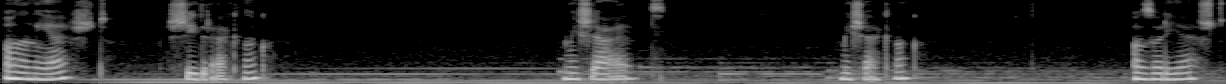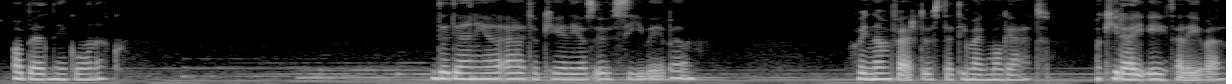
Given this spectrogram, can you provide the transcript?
Ananiást Sidráknak, Misált Misáknak, Azoriást Abednégónak. De Dániel eltökéli az ő szívében, hogy nem fertőzteti meg magát a király ételével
